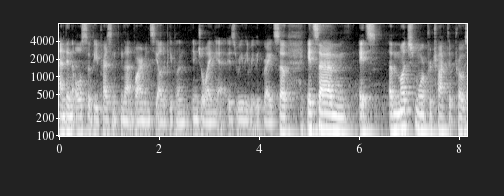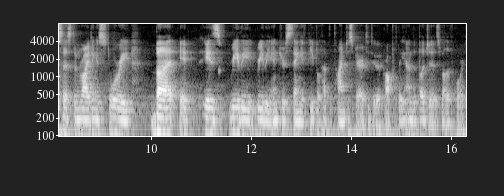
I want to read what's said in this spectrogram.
And then also be present in that environment, see other people enjoying it is really, really great. So it's um it's a much more protracted process than writing a story, but it is really, really interesting if people have the time to spare to do it properly and the budget as well, of course.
